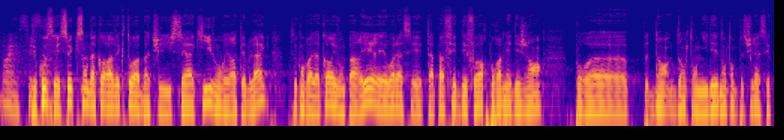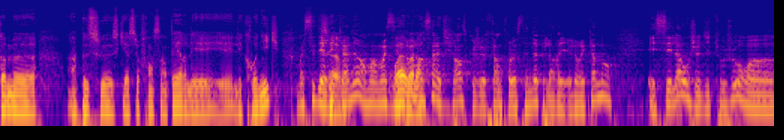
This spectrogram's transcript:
Ouais, du coup ça. c'est ceux qui sont d'accord avec toi, bah tu c'est acquis, ils vont rire à tes blagues. Ceux qui sont pas d'accord, ils vont pas rire. Et voilà, c'est t'as pas fait d'effort pour amener des gens pour euh, dans, dans ton idée, dans ton postulat. C'est comme euh, un peu ce, ce qu'il y a sur France Inter, les, les chroniques. Moi, c'est des ricaneurs. Moi, moi c'est Ouais, vraiment voilà. ça la différence que je fais entre le stand-up et le ricanement. Et c'est là où je dis toujours euh,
